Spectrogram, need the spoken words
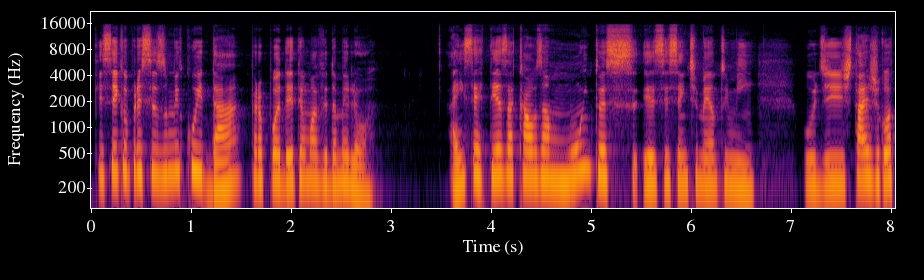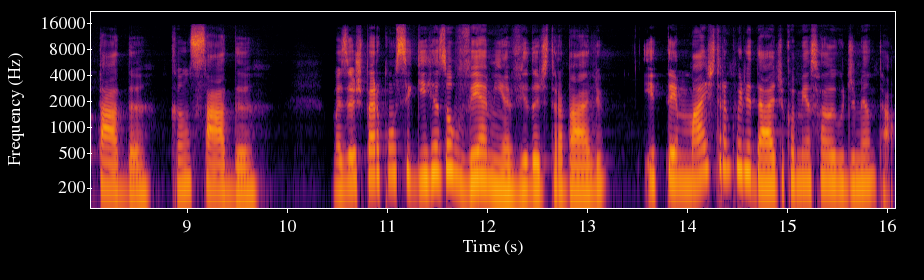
que sei que eu preciso me cuidar para poder ter uma vida melhor. A incerteza causa muito esse, esse sentimento em mim, o de estar esgotada, cansada, mas eu espero conseguir resolver a minha vida de trabalho e ter mais tranquilidade com a minha saúde mental.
